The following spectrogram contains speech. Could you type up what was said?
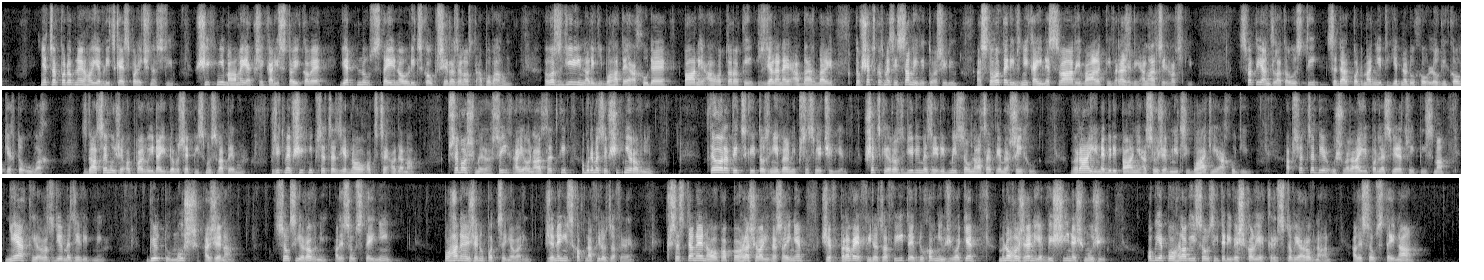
Něco podobného je v lidské společnosti. Všichni máme, jak říkali stojkové, jednu stejnou lidskou přirozenost a povahu. Rozdíly na lidi bohaté a chudé, pány a otroky, vzdělené a barbary, to všecko jsme si sami vytvořili. A z toho tedy vznikají nesváry, války, vraždy a násilnosti. Svatý Jan Zlatoustý se dal podmanit jednoduchou logikou těchto úvah. Zdá se mu, že odpovídají dobře písmu svatému. Vždyť jsme všichni přece z jednoho otce Adama. Přemožme hřích a jeho následky a budeme si všichni rovni. Teoreticky to zní velmi přesvědčivě. Všechny rozdíly mezi lidmi jsou následkem hříchu. V ráji nebyli páni a služebníci, bohatí a chudí. A přece byl už v ráji podle svědectví písma nějaký rozdíl mezi lidmi. Byl tu muž a žena. Jsou si rovni, ale jsou stejní. Pohané ženu podceňovali, že není schopna filozofie. Křesťané naopak pohlašovali veřejně, že v pravé filozofii, to je v duchovním životě, mnoho žen je vyšší než muži. Obě pohlaví jsou si tedy ve školě Kristově rovná, ale jsou stejná.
